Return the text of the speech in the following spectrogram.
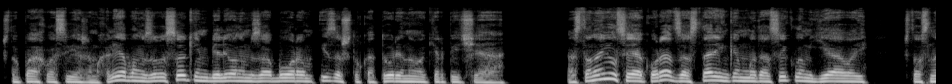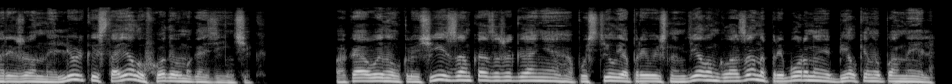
что пахло свежим хлебом за высоким беленым забором из заштукатуренного кирпича. Остановился я аккурат за стареньким мотоциклом «Явой», что снаряженный люлькой стоял у входа в магазинчик. Пока вынул ключи из замка зажигания, опустил я привычным делом глаза на приборную Белкину панель.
